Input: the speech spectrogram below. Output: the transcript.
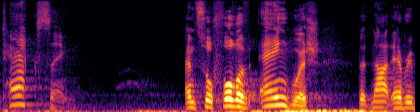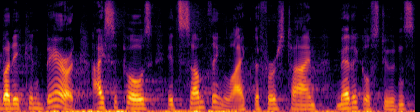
taxing and so full of anguish that not everybody can bear it. I suppose it's something like the first time medical students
